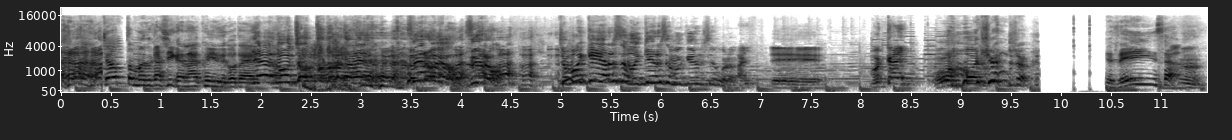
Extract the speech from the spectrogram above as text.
ちょっと難しいかなクイズ答えいやもうちょっととかじゃないゼロよゼロ。ちょもう一回やらせてもう一回やらせてもう一回やらせてこれはい。えー、もう一回。おもう一回で全員さうん。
